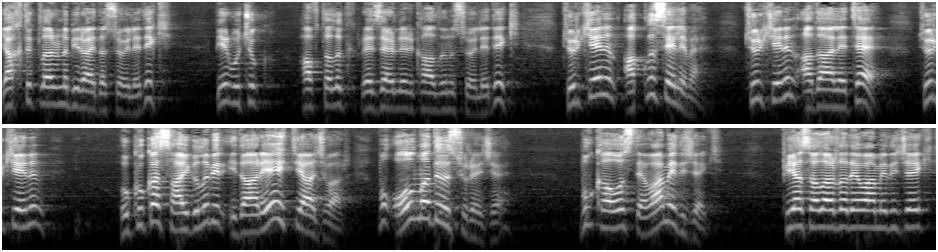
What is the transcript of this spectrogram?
yaktıklarını bir ayda söyledik. Bir buçuk haftalık rezervleri kaldığını söyledik. Türkiye'nin aklı selime, Türkiye'nin adalete, Türkiye'nin hukuka saygılı bir idareye ihtiyacı var. Bu olmadığı sürece bu kaos devam edecek. Piyasalarda devam edecek,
